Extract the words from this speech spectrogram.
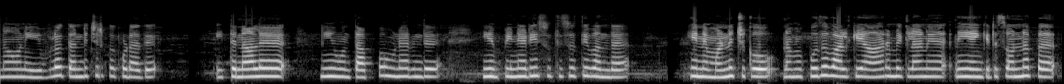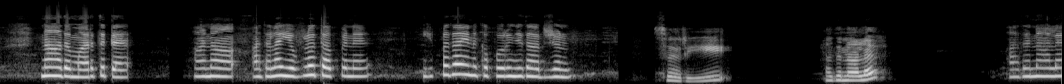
நான் உன்னை இவ்வளோ தண்டிச்சிருக்க கூடாது. இத்தனை நாள் நீ உன் தப்பை உணர்ந்து என் பின்னாடி சுற்றி சுற்றி வந்த. என்னை மன்னிச்சுக்கோ. நம்ம புது வாழ்க்கையை ஆரம்பிக்கலான்னு நீ என்கிட்ட சொன்னப்ப நான் அதை மறந்துட்டேன். ஆனால் அதெல்லாம் எவ்வளோ தப்புன்னு இப்போதான் எனக்கு புரிஞ்சுது அர்ஜுன். சரி. அதனால? அதனால்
